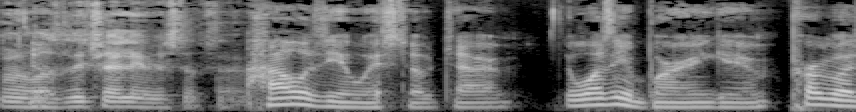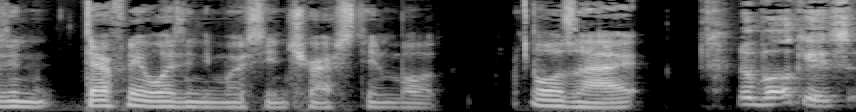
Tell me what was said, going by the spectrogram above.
It was literally a waste of time. how was it a waste of time? It wasn't a boring game. Probably wasn't definitely wasn't the most interesting, but it was alright. No, but okay, so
